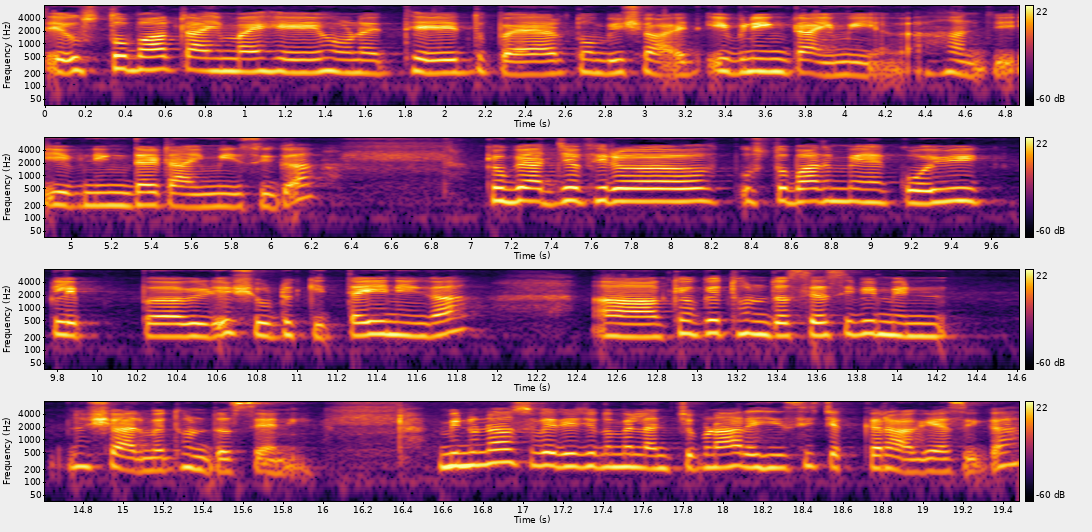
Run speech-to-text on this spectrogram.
ਤੇ ਉਸ ਤੋਂ ਬਾਅਦ ਟਾਈਮ ਇਹ ਹੁਣ ਇੱਥੇ ਦੁਪਹਿਰ ਤੋਂ ਵੀ ਸ਼ਾਇਦ ਈਵਨਿੰਗ ਟਾਈਮ ਹੀ ਹੈਗਾ। ਹਾਂਜੀ ਈਵਨਿੰਗ ਦਾ ਟਾਈਮ ਹੀ ਸੀਗਾ। ਕਿਉਂਕਿ ਅੱਜ ਫਿਰ ਉਸ ਤੋਂ ਬਾਅਦ ਮੈਂ ਕੋਈ ਵੀ ਕਲਿੱਪ ਵੀਡੀਓ ਸ਼ੂਟ ਕੀਤਾ ਹੀ ਨਹੀਂਗਾ ਕਿਉਂਕਿ ਤੁਹਾਨੂੰ ਦੱਸਿਆ ਸੀ ਵੀ ਮੈਨੂੰ, ਸ਼ਾਇਦ ਮੈਂ ਤੁਹਾਨੂੰ ਦੱਸਿਆ ਨਹੀਂ। ਮੈਨੂੰ ਨਾ ਸਵੇਰੇ ਜਦੋਂ ਮੈਂ ਲੰਚ ਬਣਾ ਰਹੀ ਸੀ, ਚੱਕਰ ਆ ਗਿਆ ਸੀਗਾ।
